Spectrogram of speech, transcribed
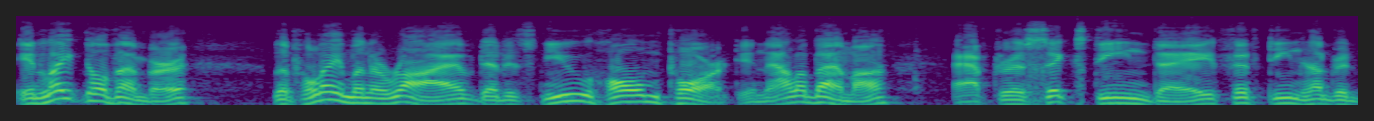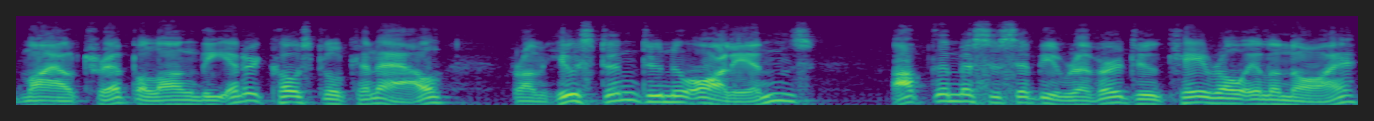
In late November, the Palaemon arrived at its new home port in Alabama after a 16-day, 1,500-mile trip along the Intercoastal Canal from Houston to New Orleans, up the Mississippi River to Cairo, Illinois,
